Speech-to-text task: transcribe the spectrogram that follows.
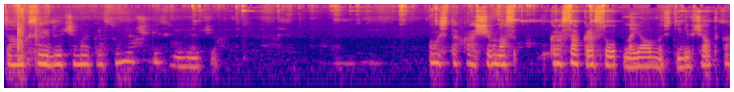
Так, слідуючі мої красунечки, слідуючі. Ось така ще у нас краса красот наявності, дівчатка.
